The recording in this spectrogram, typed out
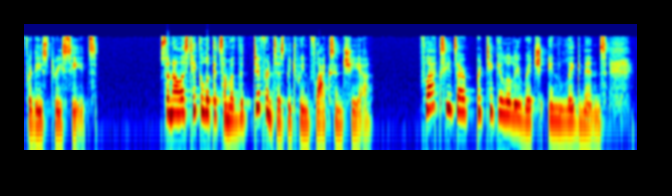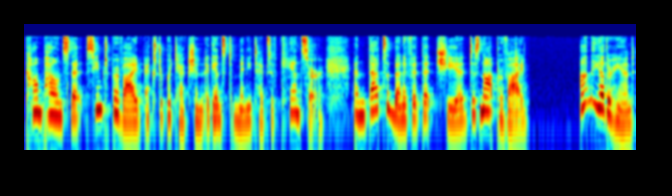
for these three seeds. So now let's take a look at some of the differences between flax and chia. Flax seeds are particularly rich in lignans, compounds that seem to provide extra protection against many types of cancer, and that's a benefit that chia does not provide. On the other hand,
